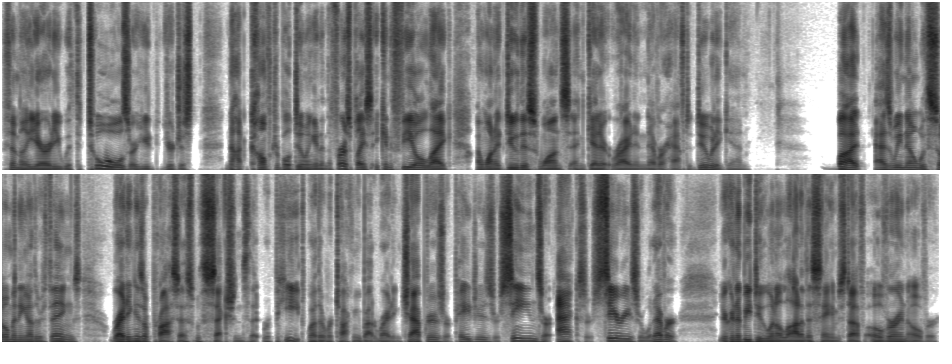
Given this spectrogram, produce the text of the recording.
familiarity with the tools or you, you're just not comfortable doing it in the first place, it can feel like I want to do this once and get it right and never have to do it again. But as we know with so many other things, writing is a process with sections that repeat, whether we're talking about writing chapters or pages or scenes or acts or series or whatever. You're going to be doing a lot of the same stuff over and over.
